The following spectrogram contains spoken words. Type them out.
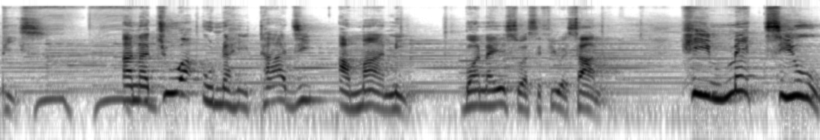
peace. Anajua unahitaji amani. Bwana yesu asifiwe sana. He makes you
